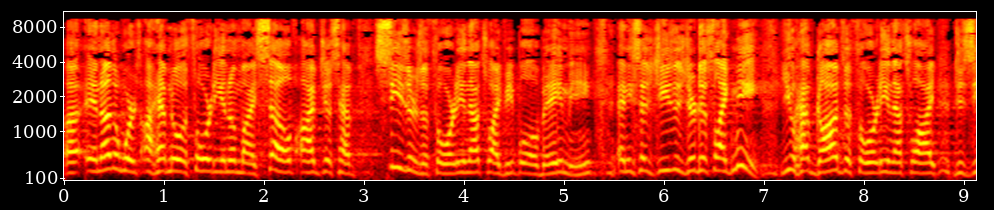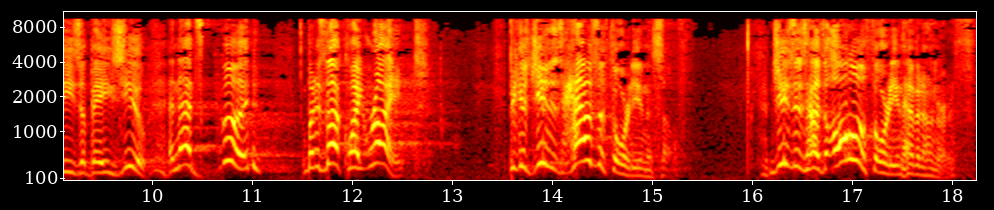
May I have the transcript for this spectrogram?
uh, in other words, I have no authority in of myself, I just have Caesar's authority, and that's why people obey me. And he says, Jesus, you're just like me. You have God's authority, and that's why disease obeys you. And that's good, but it's not quite right. Because Jesus has authority in himself. Jesus has all authority in heaven and on earth.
